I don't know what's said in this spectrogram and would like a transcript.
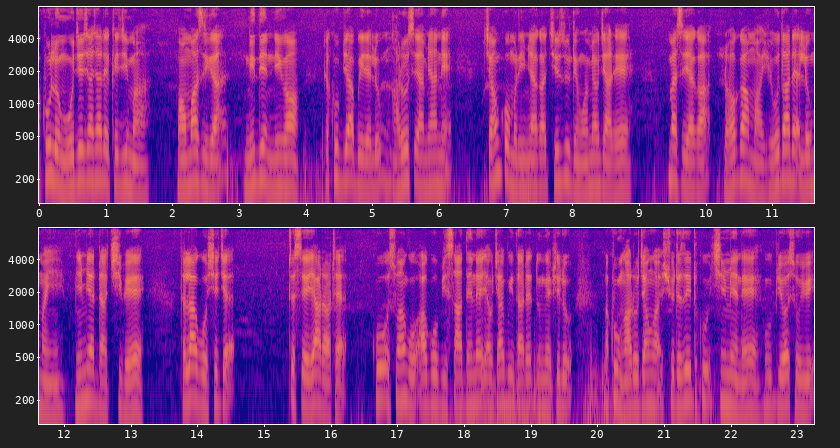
အခုလိုငိုကြးကြကြတဲ့ခေတ်ကြီးမှာမောင်မစီကနီးတဲ့နီးကောင်းတစ်ခုပြပေးတယ်လို့ငါတို့ဆရာများနဲ့ကျောင်းကော်မတီများကကျေးဇူးတင်ဝမ်းမြောက်ကြတယ်မှတ်စရာကလောကမှာရိုးသားတဲ့အလုံးမှန်ရင်မြင့်မြတ်တာချီပဲတစ်လောက်ကိုရှစ်ချက်30ရတာထက်ကိုယ်အစွမ်းကိုအားကိုးပြီးစာသင်တဲ့ယောက်ျားပိသားတဲ့သူငယ်ဖြစ်လို့အခုငါတို့ကျောင်းကရွှေတစိမ့်တစ်ခုချင်းမြင့်တယ်ဟူပြောဆို၍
